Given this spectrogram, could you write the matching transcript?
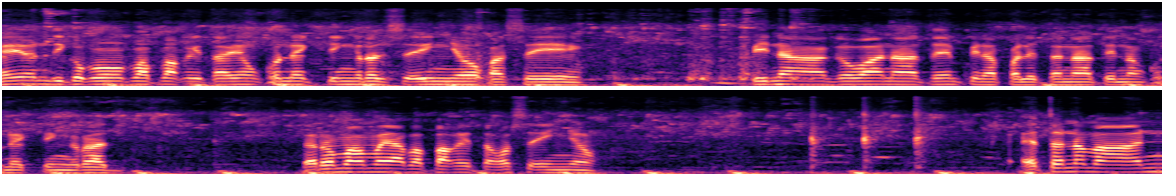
ngayon di ko pa mapapakita yung connecting rod sa inyo kasi pinagawa natin pinapalitan natin ng connecting rod. Pero mamaya papakita ko sa inyo. Ito naman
